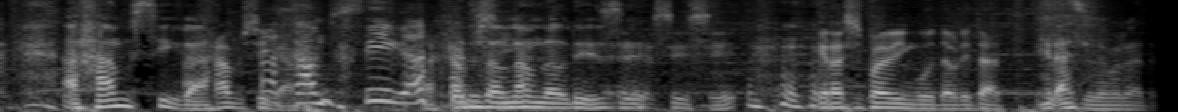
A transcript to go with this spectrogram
A Hamsiga. Hamsiga. Ham siga. Aquest és el nom del disc, sí. Sí, sí. Gràcies per haver vingut, de veritat. Gràcies a vosaltres.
